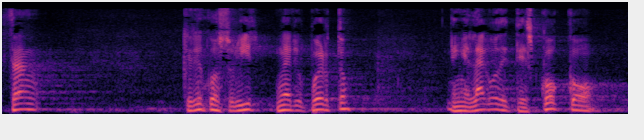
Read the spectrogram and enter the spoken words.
están queriendo construir un aeropuerto en el lago de Texcoco.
